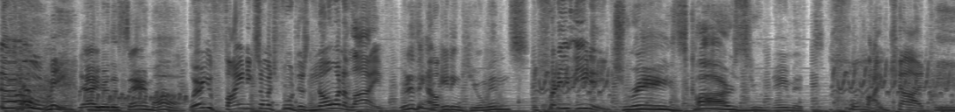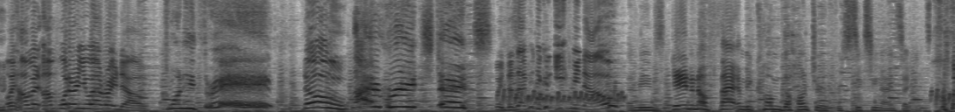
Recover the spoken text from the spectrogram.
No! Me. Yeah, you're the same, huh? Where are you finding so much food? There's no one alive. You really think I'm Oh. eating humans? What are you eating? Trees, cars, you name it. Oh my god. Wait, how many? Um, what are you at right now? 23! No! I reached it! Wait, does that mean you can eat me now? That means gain enough fat and become the hunter for 69 seconds. Oh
